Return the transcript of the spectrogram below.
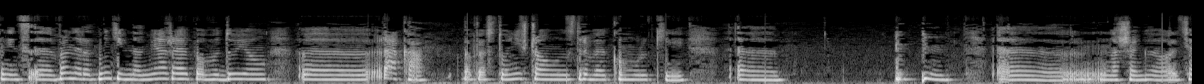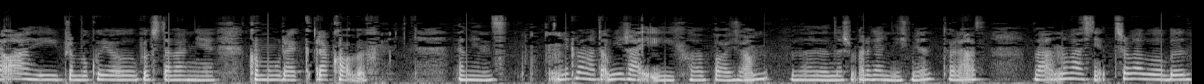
więc e, wolne rodniki w nadmiarze powodują e, raka. Po prostu niszczą zdrowe komórki e, naszego ciała i prowokują powstawanie komórek rakowych. Tak więc to obniża ich poziom w naszym organizmie, to raz. Dwa, no właśnie, trzeba byłoby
